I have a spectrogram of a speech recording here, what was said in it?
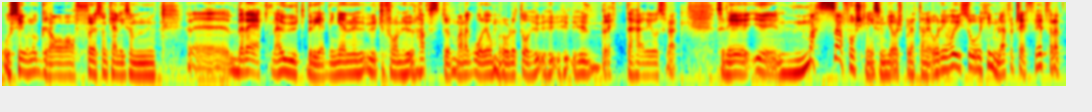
oceanografer som kan liksom eh, beräkna utbredningen utifrån hur havsströmmarna går i området och hur, hur, hur brett det här är och så där. Så det är eh, massa forskning som görs på detta nu och det var ju så himla förträffligt för att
